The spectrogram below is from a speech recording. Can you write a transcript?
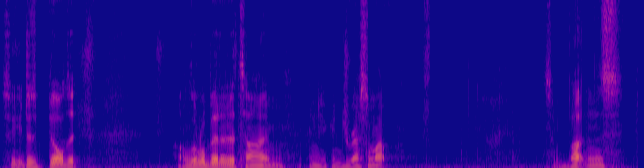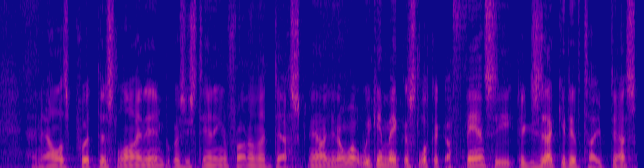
So you just build it a little bit at a time, and you can dress them up. Some buttons, and now let's put this line in because he's standing in front of a desk. Now, you know what? We can make this look like a fancy executive type desk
